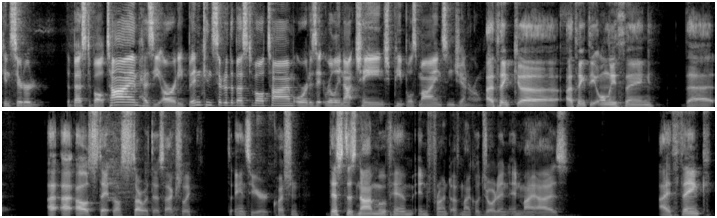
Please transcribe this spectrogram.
considered the best of all time? Has he already been considered the best of all time or does it really not change people's minds in general? I think uh, I think the only thing that I, I I'll stay I'll start with this actually to answer your question. This does not move him in front of Michael Jordan in my eyes. I think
